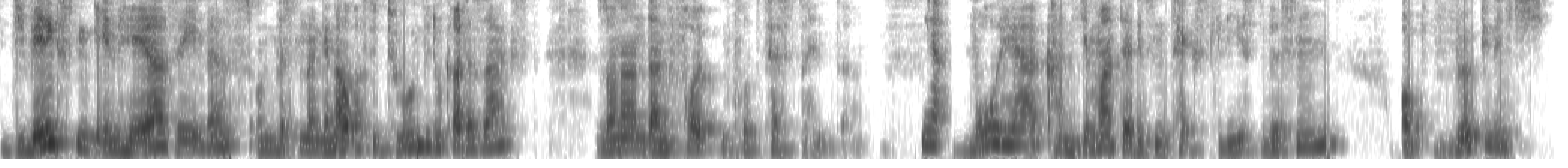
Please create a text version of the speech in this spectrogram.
die wenigsten gehen her, sehen das und wissen dann genau, was sie tun, wie du gerade sagst, sondern dann folgt ein Prozess dahinter. Ja. Woher kann jemand, der diesen Text liest, wissen, ob wirklich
